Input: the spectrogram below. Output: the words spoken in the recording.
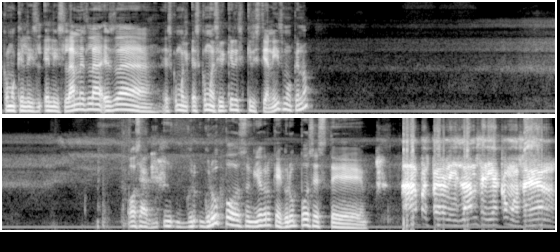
como que el, el, Islam es la es la es como es como decir que es cristianismo, ¿que no? O sea, grupos, yo creo que grupos, este... Ah, pues pero el Islam sería como ser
